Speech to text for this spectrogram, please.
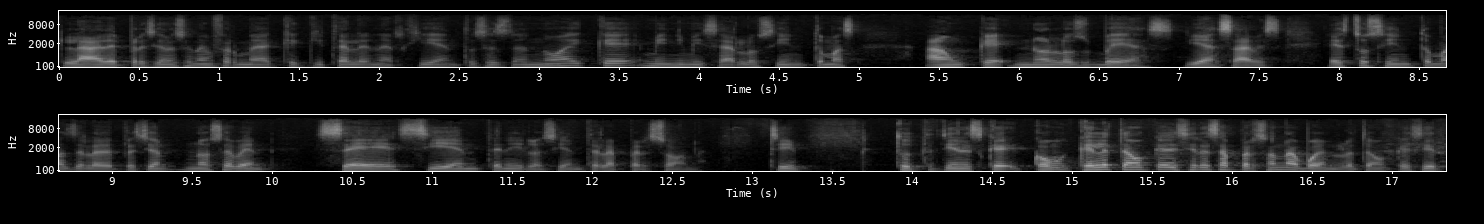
la depresión es una enfermedad que quita la energía, entonces no hay que minimizar los síntomas, aunque no los veas, ya sabes, estos síntomas de la depresión no se ven, se sienten y lo siente la persona. ¿sí? Tú te tienes que, ¿qué le tengo que decir a esa persona? Bueno, le tengo que decir,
